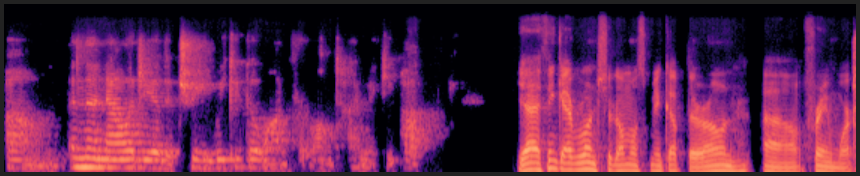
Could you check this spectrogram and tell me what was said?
um, and the analogy of the tree. We could go on for a long time keep up yeah i think everyone should almost make up their own uh, framework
